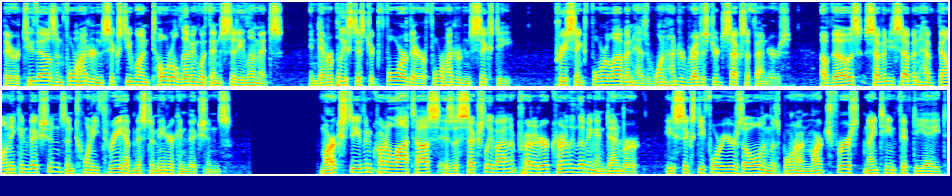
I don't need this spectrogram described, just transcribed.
There are 2,461 total living within city limits. In Denver Police District 4, there are 460. Precinct 411 has 100 registered sex offenders. Of those, 77 have felony convictions and 23 have misdemeanor convictions. Mark Stephen Chronolatas is a sexually violent predator currently living in Denver. He's 64 years old and was born on March 1, 1958.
